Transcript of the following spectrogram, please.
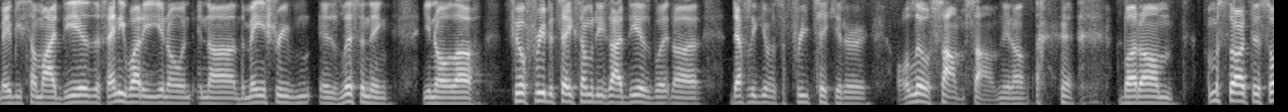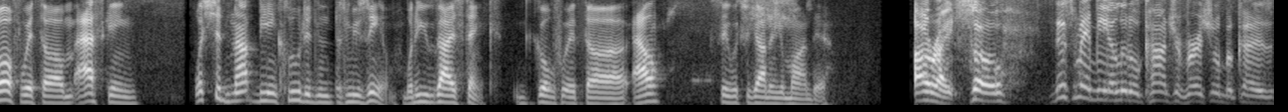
maybe some ideas. If anybody you know in, in uh, the mainstream is listening, you know, uh, feel free to take some of these ideas, but uh, definitely give us a free ticket or, or a little something, something, you know. but um, I'm gonna start this off with um asking what should not be included in this museum? What do you guys think? Go with uh, Al. See what you got in your mind there. All right, so this may be a little controversial because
